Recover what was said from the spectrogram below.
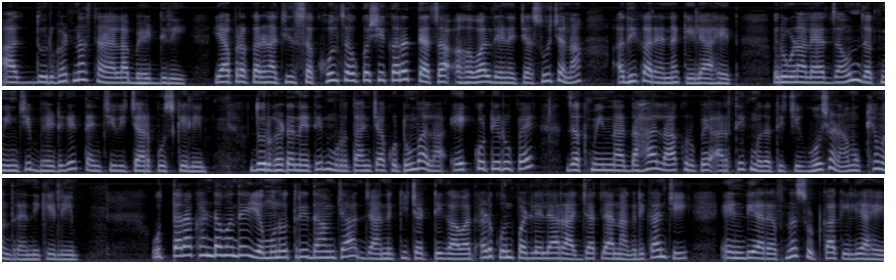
आज दुर्घटनास्थळाला भेट दिली. या प्रकरणाची सखोल चौकशी करत त्याचा अहवाल देण्याच्या सूचना अधिकाऱ्यांना केल्या आहेत. रुग्णालयात जाऊन जखमींची भेट घेत त्यांची विचारपूस केली. दुर्घटनेतील मृतांच्या कुटुंबाला एक कोटी रुपये जखमींना दहा लाख रुपये आर्थिक मदतीची घोषणा मुख्यमंत्र्यांनी केली. उत्तराखंडमध्ये यमुनोत्री धामच्या जानकी चट्टी गावात अडकून पडलेल्या राज्यातल्या नागरिकांची एनडीआरएफनं सुटका केली आहे.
